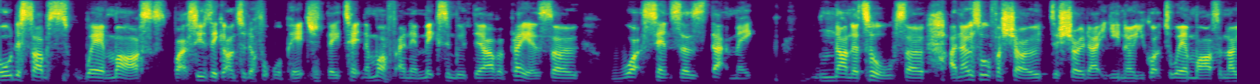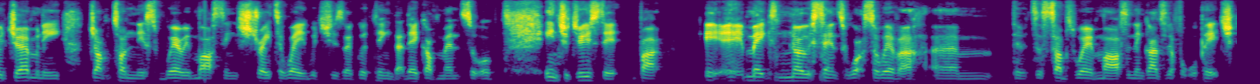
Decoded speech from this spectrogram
all the subs wear masks, but as soon as they get onto the football pitch, they take them off and they're mixing with the other players. So what sense does that make? None at all. So I know it's all for show to show that you know you got to wear masks. I know Germany jumped on this wearing masks straight away, which is a good thing that their government sort of introduced it. But it, it makes no sense whatsoever. Um, the, the, subs wearing masks and then going to the football pitch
